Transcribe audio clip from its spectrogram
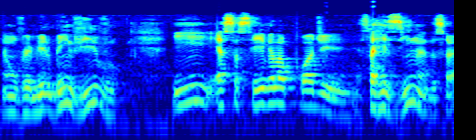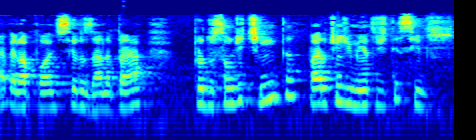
né, um vermelho bem vivo. E essa seiva, ela pode, essa resina dessa árvore, ela pode ser usada para produção de tinta para o tingimento de tecidos.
